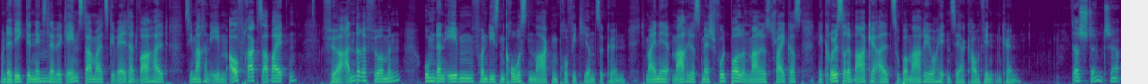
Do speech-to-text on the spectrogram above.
Und der Weg, den Next mhm. Level Games damals gewählt hat, war halt, sie machen eben Auftragsarbeiten für andere Firmen, um dann eben von diesen großen Marken profitieren zu können. Ich meine, Mario Smash Football und Mario Strikers, eine größere Marke als Super Mario hätten sie ja kaum finden können. Das stimmt, ja.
